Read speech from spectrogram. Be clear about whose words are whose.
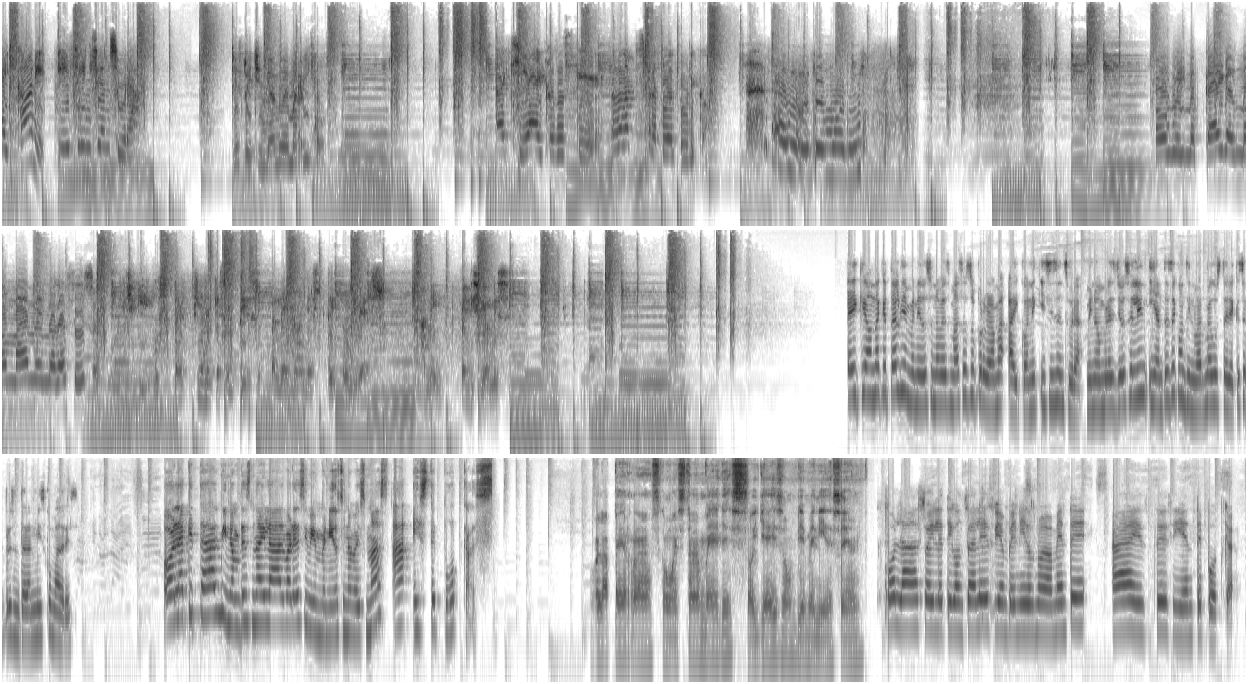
Speaker 1: Iconic y sin censura.
Speaker 2: Estoy chismeando de más rico.
Speaker 1: Aquí hay cosas que no son aptas para todo el público. Ay, no me quiero morir.
Speaker 3: No, güey, no caigas, no mames, no hagas eso.
Speaker 2: Chiqui, usted tiene que sentirse pleno en este universo. Amén. Bendiciones.
Speaker 4: Hey, ¿qué onda? ¿Qué tal? Bienvenidos una vez más a su programa Iconic y sin censura. Mi nombre es Jocelyn y antes de continuar me gustaría que se presentaran mis comadres.
Speaker 5: Hola, ¿qué tal? Mi nombre es Naila Álvarez y bienvenidos una vez más a este podcast.
Speaker 2: Hola perras, ¿cómo están, belles? Soy Jason, bienvenidos sean.
Speaker 3: Hola, soy Leti González, bienvenidos nuevamente a este siguiente podcast.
